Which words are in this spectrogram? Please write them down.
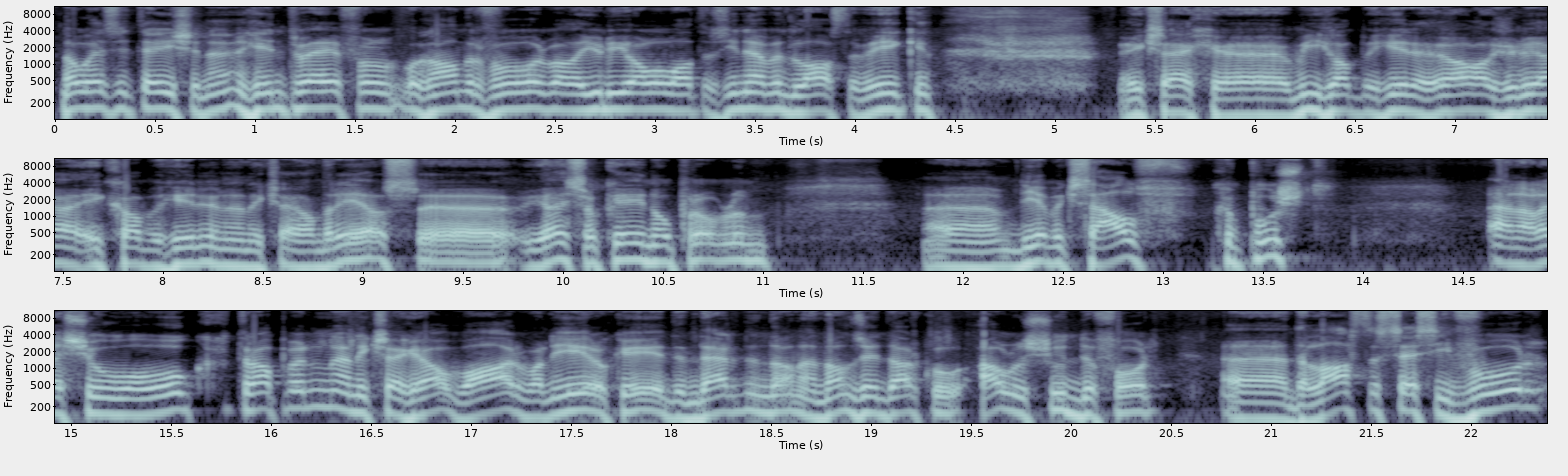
no hesitation, hè? geen twijfel, we gaan ervoor, wat jullie al laten zien hebben de laatste weken. Ik zeg, uh, wie gaat beginnen? Ja, Julia, ik ga beginnen. En ik zeg, Andreas, uh, ja, is oké, no problem. Uh, die heb ik zelf gepusht. En Alessio wou ook trappen. En ik zeg, ja, waar, wanneer, oké, de derde dan. En dan zei Darko, alles shoot de fort. de laatste sessie voor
